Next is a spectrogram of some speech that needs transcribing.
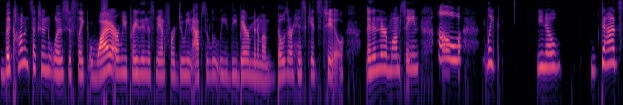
The comment section was just like, "Why are we praising this man for doing absolutely the bare minimum? Those are his kids too." And then their mom saying, "Oh, like, you know, dads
